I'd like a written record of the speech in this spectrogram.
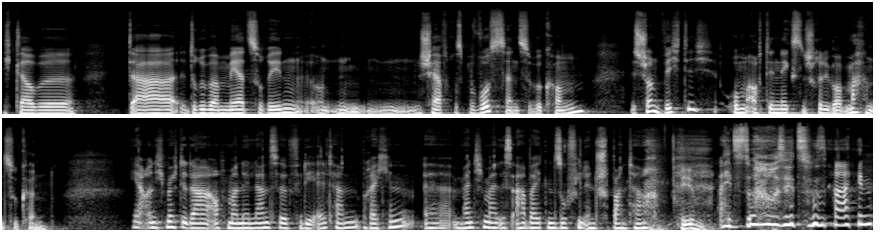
ich glaube, da drüber mehr zu reden und ein schärferes Bewusstsein zu bekommen, ist schon wichtig, um auch den nächsten Schritt überhaupt machen zu können. Ja, und ich möchte da auch mal eine Lanze für die Eltern brechen. Äh, manchmal ist Arbeiten so viel entspannter, Eben. als zu Hause zu sein.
